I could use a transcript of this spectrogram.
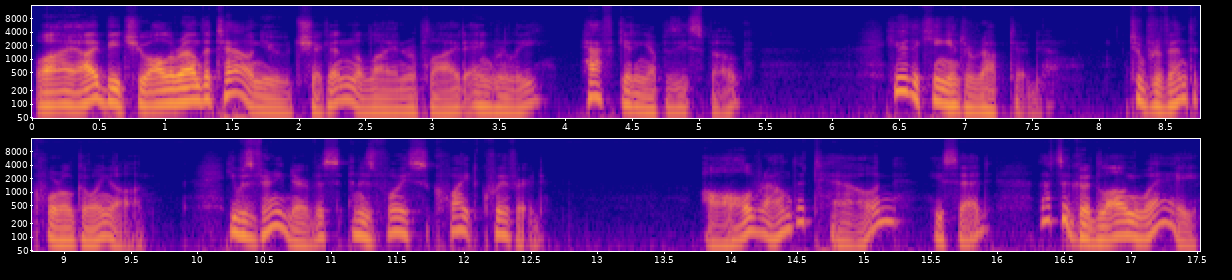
Why, I beat you all around the town, you chicken, the lion replied angrily, half getting up as he spoke. Here the king interrupted, to prevent the quarrel going on. He was very nervous, and his voice quite quivered. All round the town? he said. That's a good long way.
